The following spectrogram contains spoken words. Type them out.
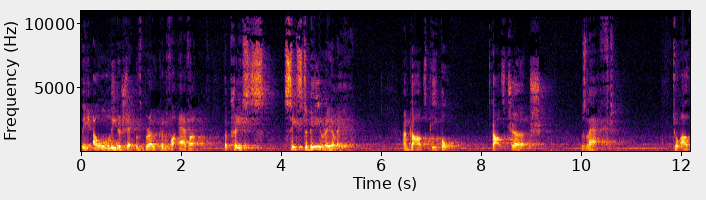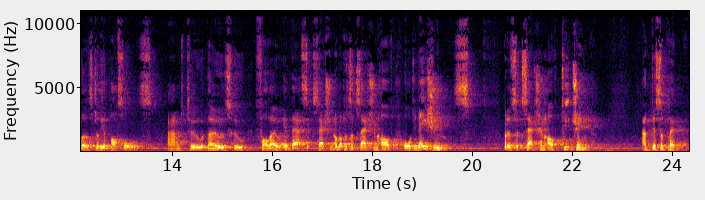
The old leadership was broken forever. The priests ceased to be, really. And God's people, God's church, was left to others, to the apostles, and to those who follow in their succession. And not a succession of ordinations, but a succession of teaching and discipline,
